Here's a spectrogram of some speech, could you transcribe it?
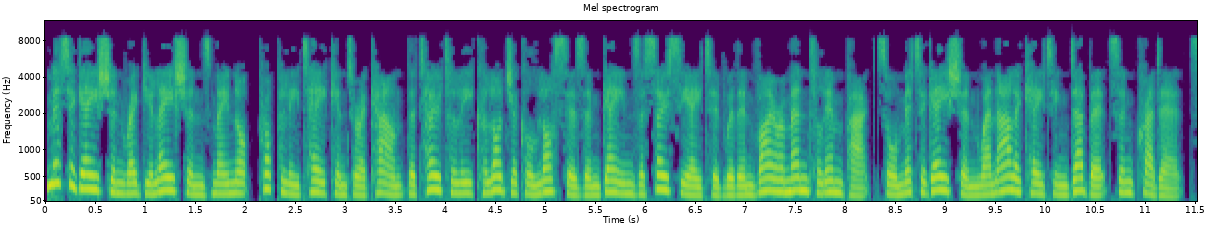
Mitigation regulations may not properly take into account the total ecological losses and gains associated with environmental impacts or mitigation when allocating debits and credits.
